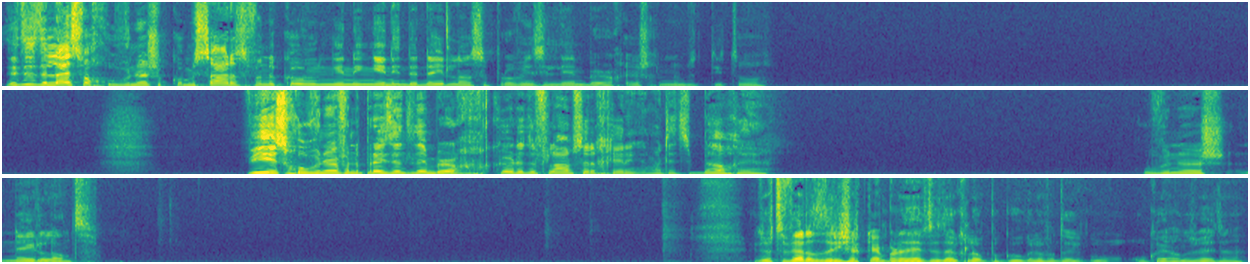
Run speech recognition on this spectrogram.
dit is de lijst van gouverneurs en commissarissen van de koningin in de Nederlandse provincie Limburg. Eerst genoemde titel. Wie is gouverneur van de president Limburg? Keurde de Vlaamse regering. Maar dit is België. Gouverneurs Nederland. Ik durf te wedden dat Richard Kemper dat heeft het ook lopen googelen. Want hoe kan je anders weten?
